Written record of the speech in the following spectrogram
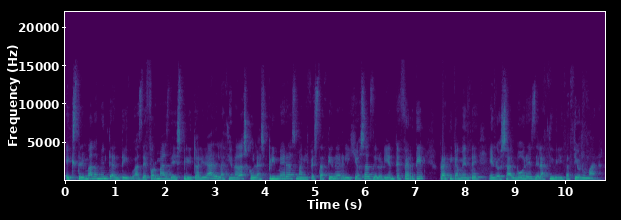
extremadamente antiguas, de formas de espiritualidad relacionadas con las primeras manifestaciones religiosas del Oriente fértil, prácticamente en los albores de la civilización humana.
